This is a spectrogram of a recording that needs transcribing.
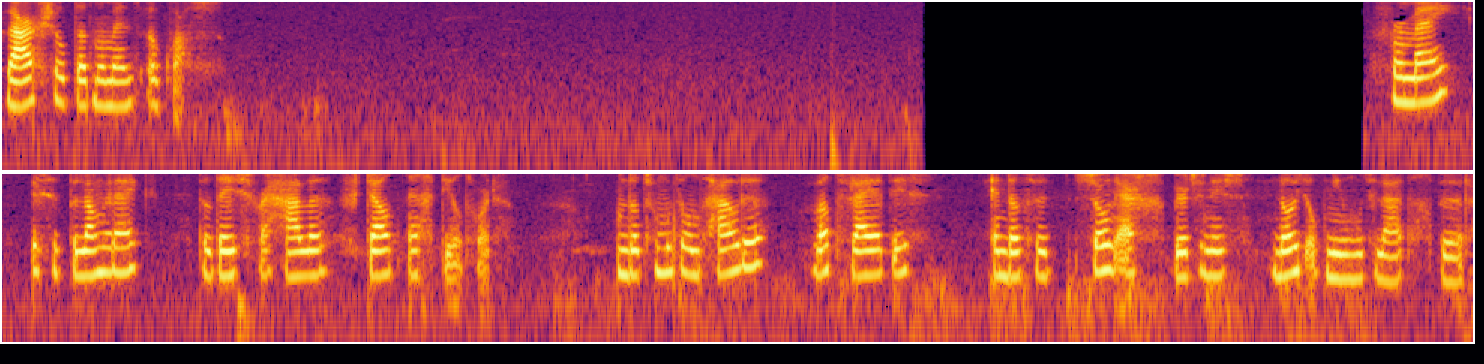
waar ze op dat moment ook was. Voor mij is het belangrijk dat deze verhalen verteld en gedeeld worden, omdat we moeten onthouden wat vrijheid is en dat we zo'n erge gebeurtenis nooit opnieuw moeten laten gebeuren.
